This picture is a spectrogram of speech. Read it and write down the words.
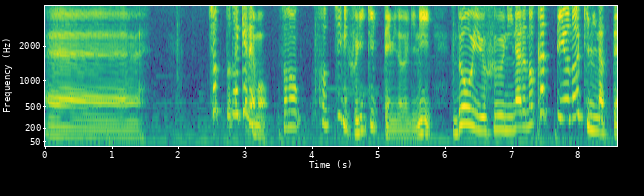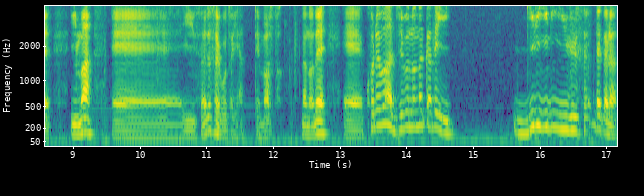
えー、ちょっとだけでもそのそっちに振り切ってみた時にどういう風になるのかっていうのは気になって今、えー、インスタでそういうことをやってますと。なので、えー、これは自分の中でギリギリ許す。だから、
